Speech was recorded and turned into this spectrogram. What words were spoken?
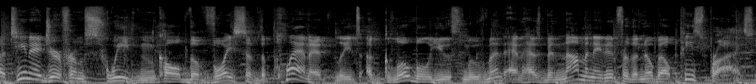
A teenager from Sweden called the Voice of the Planet leads a global youth movement and has been nominated for the Nobel Peace Prize.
